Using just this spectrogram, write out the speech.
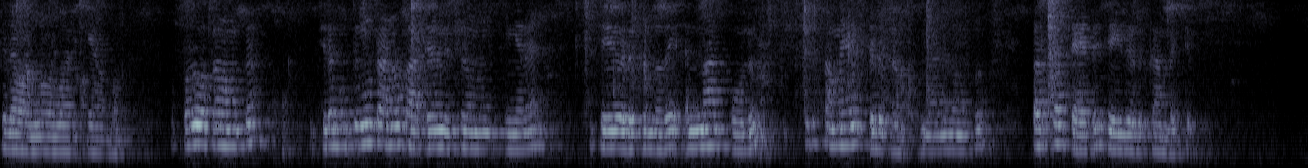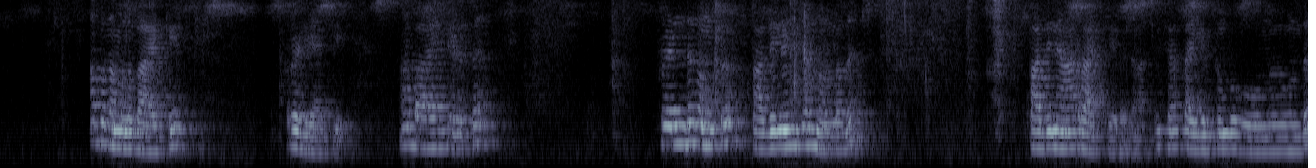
ചില വണ്ണമുള്ളവരൊക്കെ ആകുമ്പോൾ അപ്പോഴും ഒക്കെ നമുക്ക് ഇച്ചിരി ബുദ്ധിമുട്ടാണ് പാറ്റേൺ വെച്ച് നമ്മൾ ഇങ്ങനെ ചെയ്തെടുക്കുന്നത്. എന്നാൽ പോലും ഒരു സമയം എടുക്കണം. എന്നാലും നമുക്ക് പെർഫെക്റ്റ് ആയിട്ട് ചെയ്തെടുക്കാൻ പറ്റും. അപ്പോൾ നമ്മൾ ബാക്ക് റെഡിയാക്കി. ആ ബാക്ക് എടുത്ത് ഫ്രണ്ട് നമുക്ക് പതിനഞ്ചെന്നുള്ളത് പതിനാറാക്കി എടുക്കണം വെച്ചാൽ തയ്യൽത്തുമ്പ് പോകുന്നത് കൊണ്ട്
